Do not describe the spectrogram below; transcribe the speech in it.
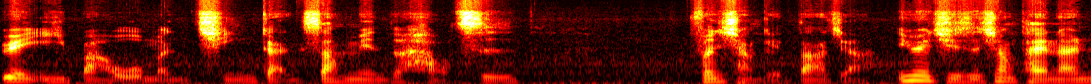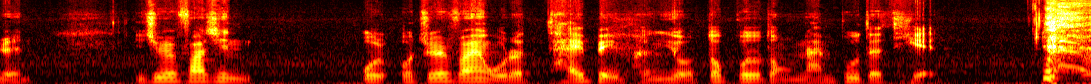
愿意把我们情感上面的好吃分享给大家。因为其实像台南人，你就会发现，我我就会发现我的台北朋友都不懂南部的甜，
